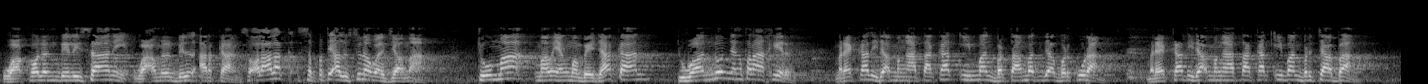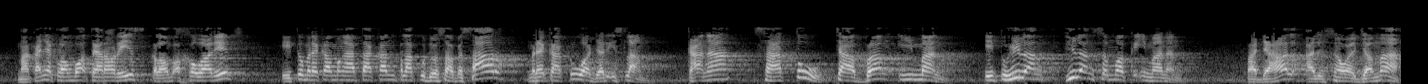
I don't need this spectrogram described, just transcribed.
wa qawlan bil lisani, wa amal bil arkan. Seolah-olah seperti Ahlussunnah wal Jamaah. Cuma yang membedakan dua nun yang terakhir. Mereka tidak mengatakan iman bertambah tidak berkurang. Mereka tidak mengatakan iman bercabang. Makanya kelompok teroris, kelompok khawarij, itu mereka mengatakan pelaku dosa besar, mereka keluar dari Islam. Karena satu cabang iman itu hilang, hilang semua keimanan. Padahal Ahlussunnah wal Jamaah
